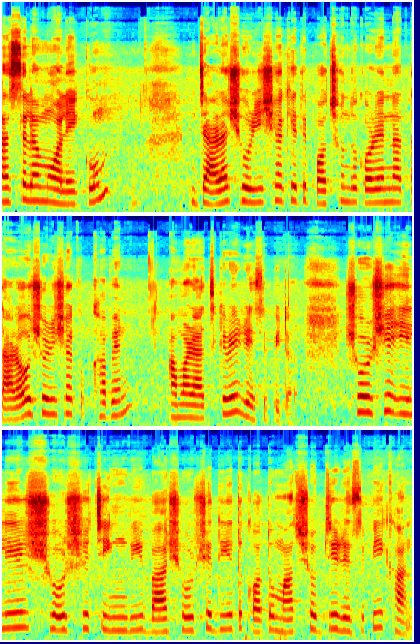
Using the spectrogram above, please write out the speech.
আসসালামু আলাইকুম। যারা সরিষা খেতে পছন্দ করেন না তারাও সরিষা খাবেন। আমার আজকের এই রেসিপিটা সর্ষে, ইলিশ, সর্ষে চিংড়ি বা সর্ষে দিয়ে তো কত মাছ সবজির রেসিপি খান।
